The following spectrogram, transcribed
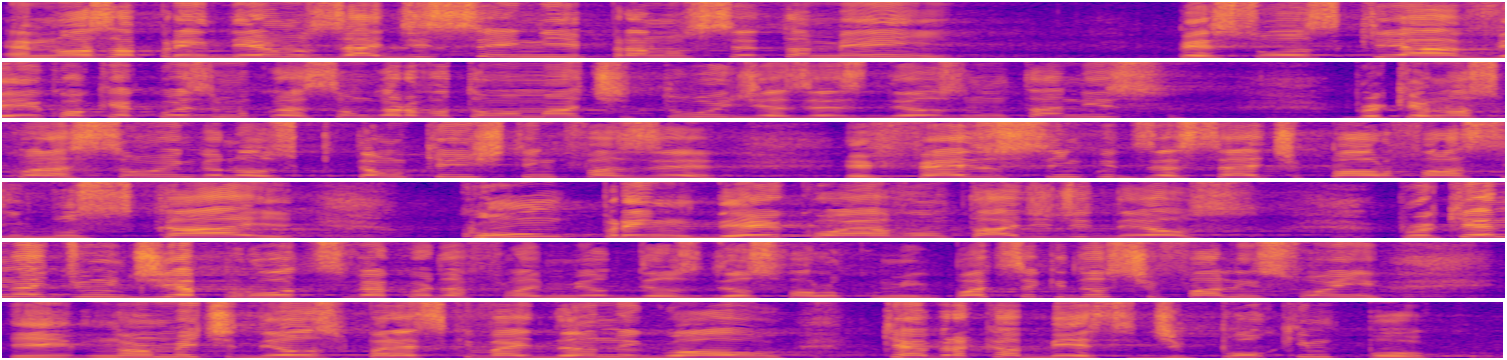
é nós aprendermos a discernir, para não ser também pessoas que, ah, veio qualquer coisa no meu coração, agora eu vou tomar uma atitude, e às vezes Deus não está nisso, porque o nosso coração é enganoso. Então o que a gente tem que fazer? Efésios 5,17, Paulo fala assim: buscai compreender qual é a vontade de Deus. Porque não é de um dia para o outro você vai acordar e falar, meu Deus, Deus falou comigo. Pode ser que Deus te fale em sonho. E normalmente Deus parece que vai dando igual quebra-cabeça, de pouco em pouco.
